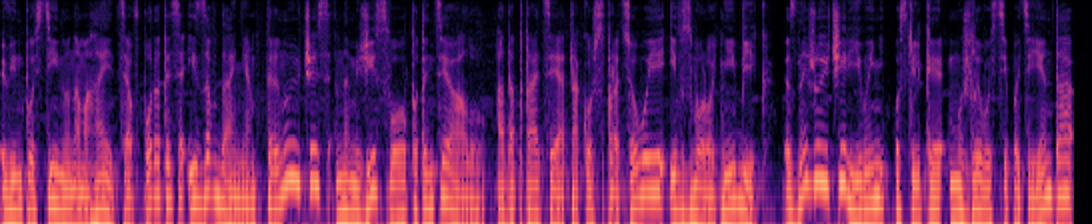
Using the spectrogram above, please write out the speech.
Він постійно намагається впоратися із завданням, тренуючись на межі свого потенціалу. Адаптація також спрацьовує і в зворотній бік, знижуючи рівень, оскільки можливості пацієнта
